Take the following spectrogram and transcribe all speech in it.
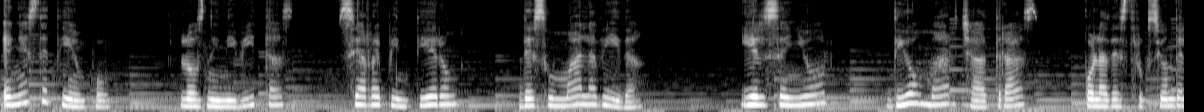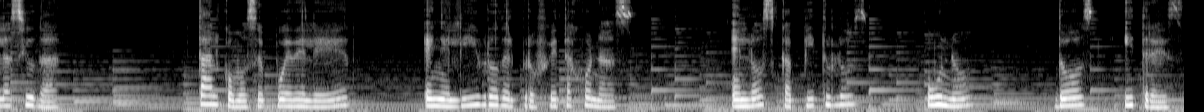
En este tiempo, los ninivitas se arrepintieron de su mala vida y el Señor dio marcha atrás con la destrucción de la ciudad, tal como se puede leer en el libro del profeta Jonás, en los capítulos 1, 2 y 3.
